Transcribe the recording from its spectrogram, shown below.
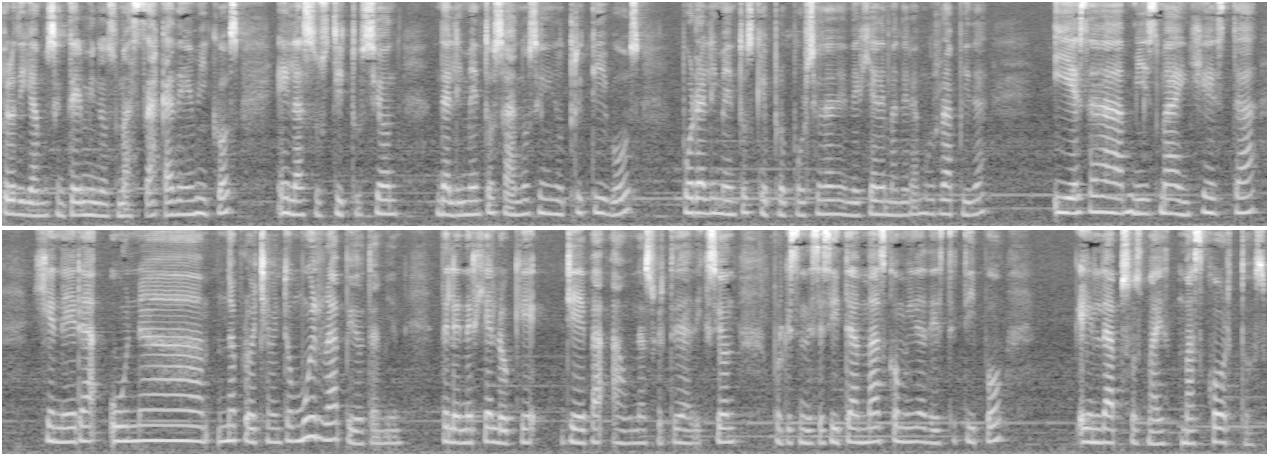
pero digamos en términos más académicos, en la sustitución de alimentos sanos y nutritivos por alimentos que proporcionan energía de manera muy rápida y esa misma ingesta genera una, un aprovechamiento muy rápido también de la energía, lo que lleva a una suerte de adicción porque se necesita más comida de este tipo en lapsos más, cortos.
